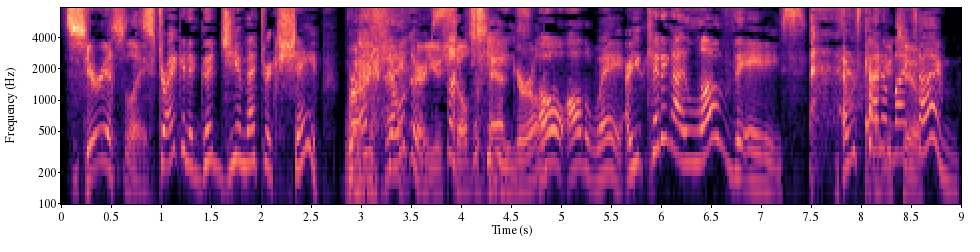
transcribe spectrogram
Seriously. Striking a good geometric shape. What do Broad you shoulders. Are you shoulder pad Jeez. girl? Oh, all the way. Are you kidding? I love the 80s. That was kind of my too. time.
